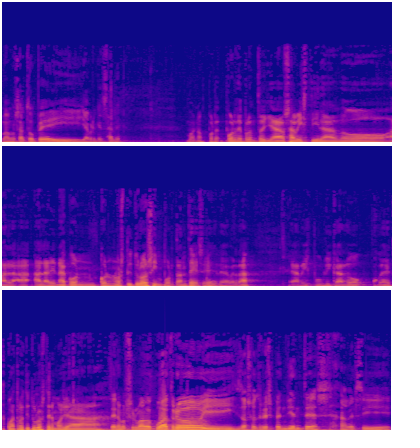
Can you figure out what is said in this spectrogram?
Vamos a tope y, a ver qué sale. Bueno, por, por de pronto ya os habéis tirado a la, a la arena con, con unos títulos importantes, ¿eh? La verdad. Habéis publicado eh, cuatro títulos, tenemos ya... Tenemos firmado cuatro y dos o tres pendientes. A ver si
